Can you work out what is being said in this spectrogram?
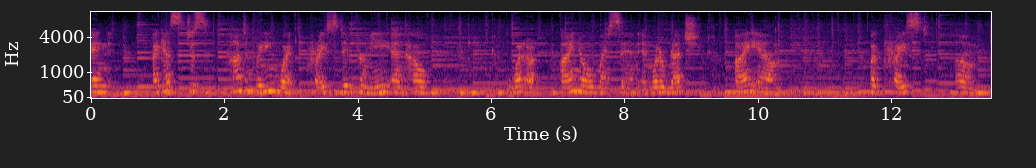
and I guess just contemplating what Christ did for me and how what a, I know my sin and what a wretch I am, but Christ, um,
